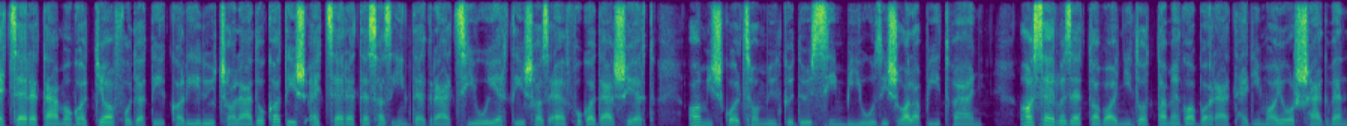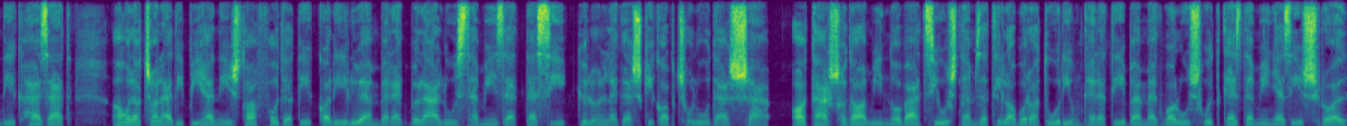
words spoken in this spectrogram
Egyszerre támogatja a fogyatékkal élő családokat, és egyszerre tesz az integrációért és az elfogadásért a Miskolcon működő szimbiózis alapítvány. A szervezet tavaly nyitotta meg a Baráthegyi Majorság vendégházát, ahol a családi pihenést a fogyatékkal élő emberekből álló személyzet teszi különleges kikapcsolódássá. A Társadalmi Innovációs Nemzeti Laboratórium keretében megvalósult kezdeményezésről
